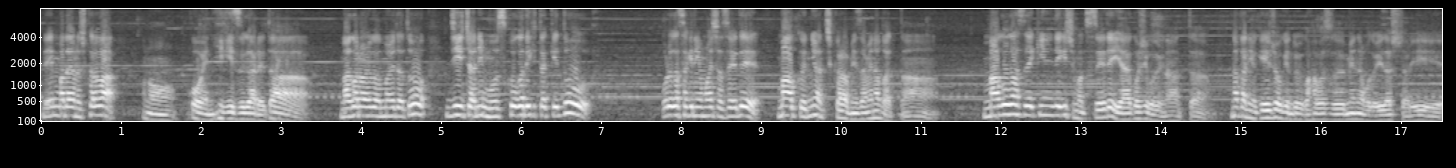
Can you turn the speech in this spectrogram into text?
で閻魔大の力はこの公園に引き継がれた。孫の俺が生まれたとじいちゃんに息子ができたけど俺が先に生まれたせいでマー君には力を目覚めなかった。孫が責任できてしまったせいでややこしいことになった。中には継承権というか派閥面なことを言い出したり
